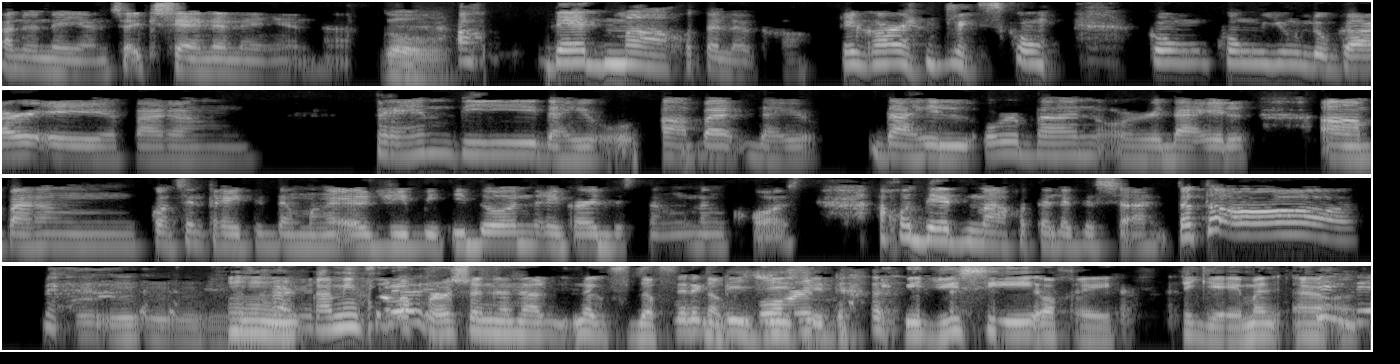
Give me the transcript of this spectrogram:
ano na yan, sa eksena na yan. Ha? Go. Ako, dead ma ako talaga. Regardless kung, kung, kung yung lugar eh parang trendy, dahil, uh, dahil, dahil urban or dahil um, parang concentrated ng mga LGBT doon regardless ng ng cost. Ako dead ma ako talaga sa Totoo! Mm, coming from a person na nag nag the, nag BGC, BGC okay sige man uh, hindi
